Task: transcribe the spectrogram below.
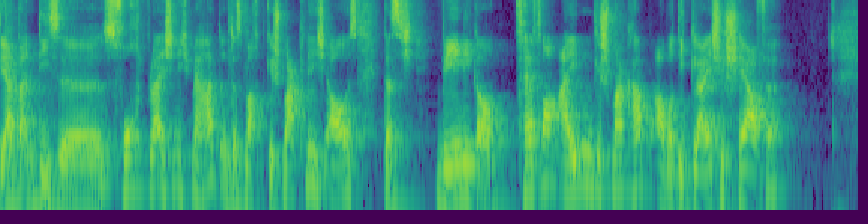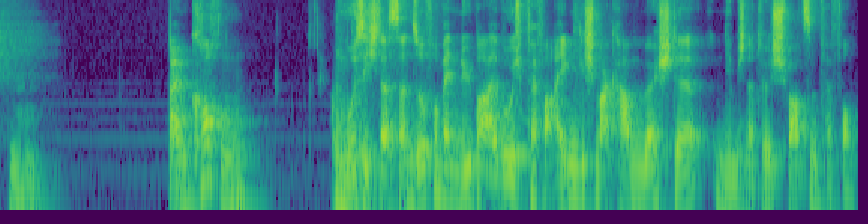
der dann dieses Fruchtfleisch nicht mehr hat und das macht geschmacklich aus, dass ich weniger Pfeffer-Eigengeschmack habe, aber die gleiche Schärfe. Hm. Beim Kochen muss ich das dann so verwenden, überall, wo ich Pfeffer-Eigengeschmack haben möchte, nehme ich natürlich schwarzen Pfeffer.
